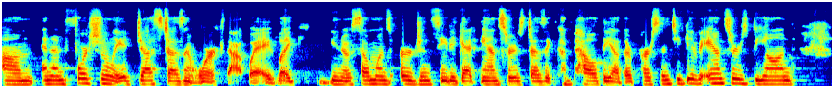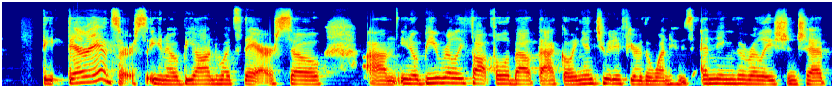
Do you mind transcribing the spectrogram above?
um, and unfortunately, it just doesn't work that way. Like, you know, someone's urgency to get answers doesn't compel the other person to give answers beyond the, their answers, you know, beyond what's there. So, um, you know, be really thoughtful about that going into it. If you're the one who's ending the relationship,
